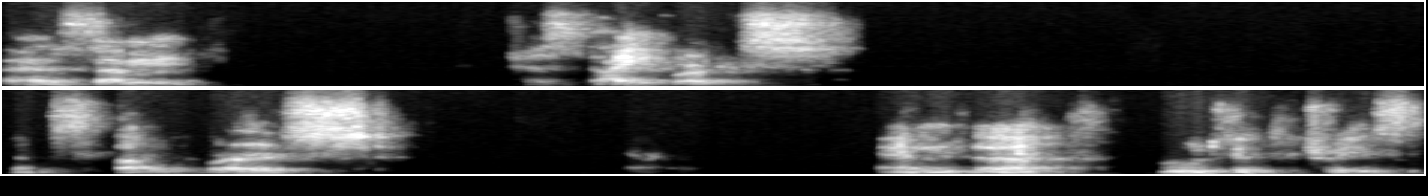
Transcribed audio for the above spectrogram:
There's um just backwards. And backwards. And uh, rooted trees.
